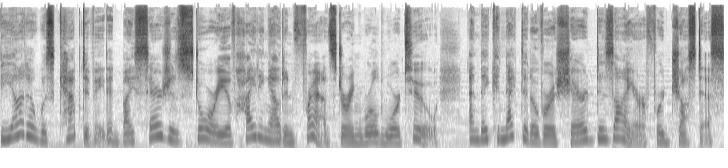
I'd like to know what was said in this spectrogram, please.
Beate was captivated by Serge's story of hiding out in France during World War II, and they connected over a shared desire for justice.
